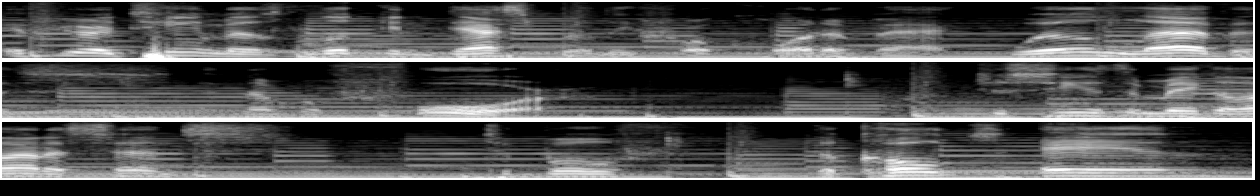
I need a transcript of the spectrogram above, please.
if your team is looking desperately for a quarterback. Will Levis at number four just seems to make a lot of sense to both the Colts and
